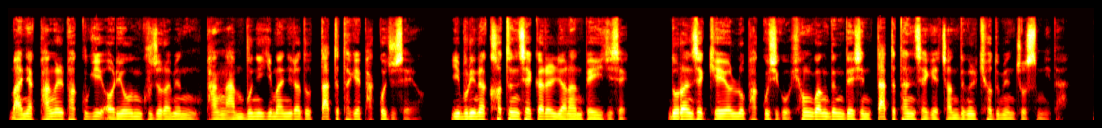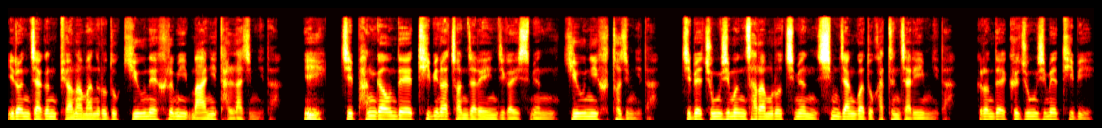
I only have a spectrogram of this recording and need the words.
만약 방을 바꾸기 어려운 구조라면 방 안 분위기만이라도 따뜻하게 바꿔주세요. 이불이나 커튼 색깔을 연한 베이지색, 노란색 계열로 바꾸시고 형광등 대신 따뜻한 색의 전등을 켜두면 좋습니다. 이런 작은 변화만으로도 기운의 흐름이 많이 달라집니다. 2. 집 한가운데에 TV나 전자레인지가 있으면 기운이 흩어집니다. 집의 중심은 사람으로 치면 심장과도 같은 자리입니다. 그런데 그 중심에 TV,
